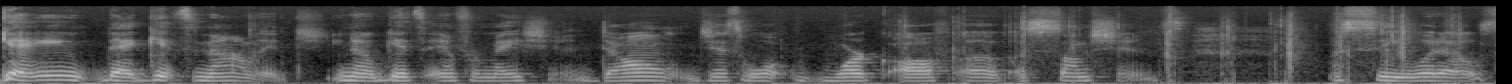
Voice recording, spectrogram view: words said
gain that gets knowledge you know gets information. Don't just work off of assumptions. Let's see what else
